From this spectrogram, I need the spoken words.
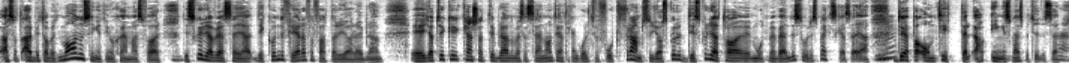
alltså att arbeta om ett manus är ingenting att skämmas för. Mm. Det skulle jag vilja säga, det kunde flera författare göra ibland. Eh, jag tycker kanske att ibland, om jag ska säga någonting, att det kan gå lite för fort fram. Så jag skulle, det skulle jag ta emot med väldigt stor respekt ska jag säga. Mm. Döpa om titel, ingen som helst betydelse. Nej.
